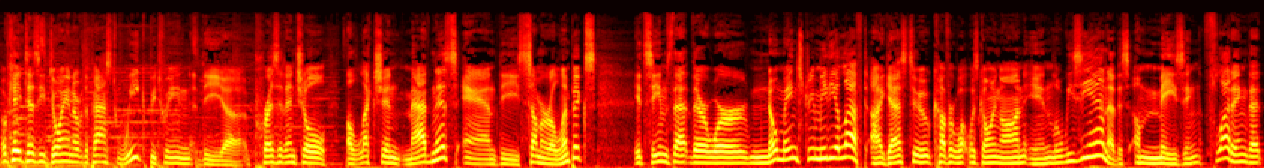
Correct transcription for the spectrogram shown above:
Okay, Desi Doyen, over the past week between the uh, presidential election madness and the Summer Olympics, it seems that there were no mainstream media left, I guess, to cover what was going on in Louisiana. This amazing flooding that,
